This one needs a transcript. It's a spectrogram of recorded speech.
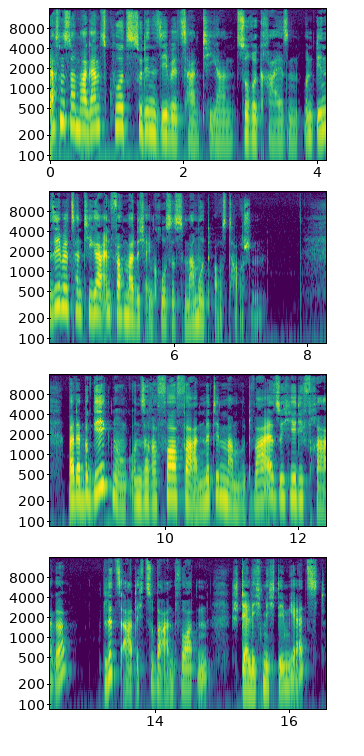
Lass uns noch mal ganz kurz zu den Säbelzahntigern zurückreisen und den Säbelzahntiger einfach mal durch ein großes Mammut austauschen. Bei der Begegnung unserer Vorfahren mit dem Mammut war also hier die Frage, blitzartig zu beantworten, stelle ich mich dem jetzt?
